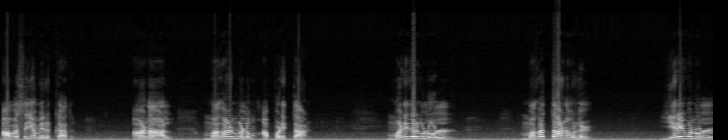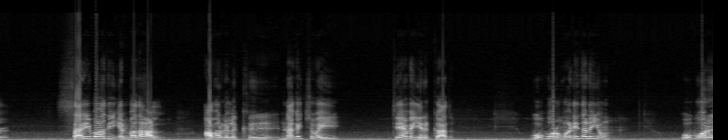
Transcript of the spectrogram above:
அவசியம் இருக்காது. ஆனால் மகான்களும் அப்படித்தான். மனிதர்களுள் மகத்தானவர்கள் இறைவனுள் சரிபாதி என்பதால் அவர்களுக்கு நகைச்சுவை தேவை இருக்காது. ஒவ்வொரு மனிதனையும் ஒவ்வொரு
